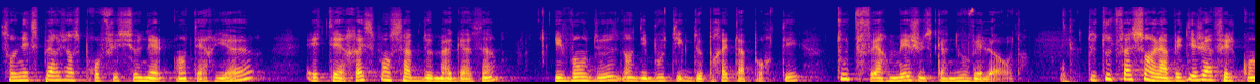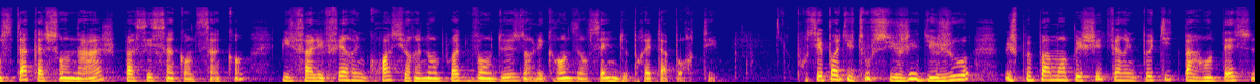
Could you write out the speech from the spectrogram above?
Son expérience professionnelle antérieure était responsable de magasin et vendeuse dans des boutiques de prêt-à-porter, toutes fermées jusqu'à nouvel ordre. De toute façon, elle avait déjà fait le constat qu'à son âge, passé 55 ans, il fallait faire une croix sur un emploi de vendeuse dans les grandes enseignes de prêt-à-porter. C'est pas du tout le sujet du jour, mais je peux pas m'empêcher de faire une petite parenthèse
